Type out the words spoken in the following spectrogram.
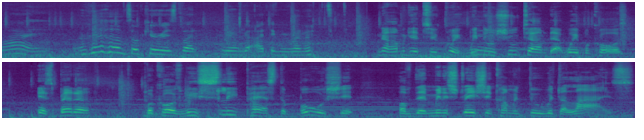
Why? I'm so curious, but we don't. I think we run. Now I'm gonna get to you quick. We do shoot time that way because it's better because we sleep past the bullshit of the administration coming through with the lies.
